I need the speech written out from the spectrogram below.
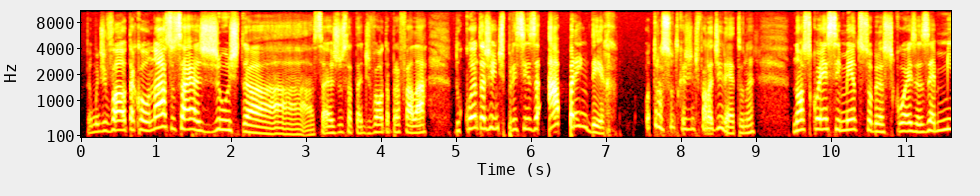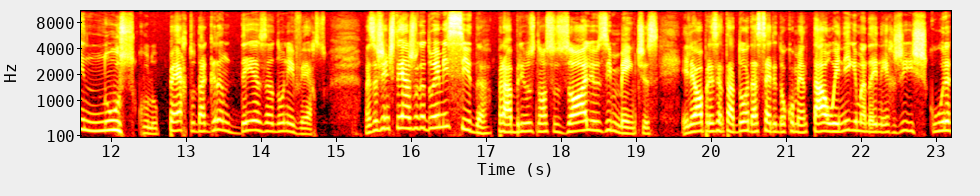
Estamos de volta com o nosso Saia Justa. A Saia Justa está de volta para falar do quanto a gente precisa aprender. Outro assunto que a gente fala direto, né? Nosso conhecimento sobre as coisas é minúsculo, perto da grandeza do universo. Mas a gente tem a ajuda do Emicida para abrir os nossos olhos e mentes. Ele é o apresentador da série documental O Enigma da Energia Escura,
